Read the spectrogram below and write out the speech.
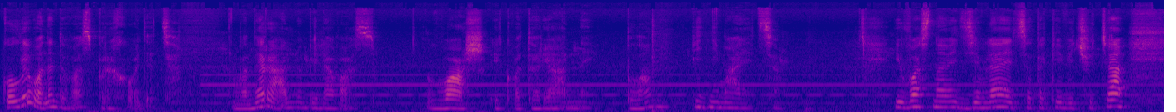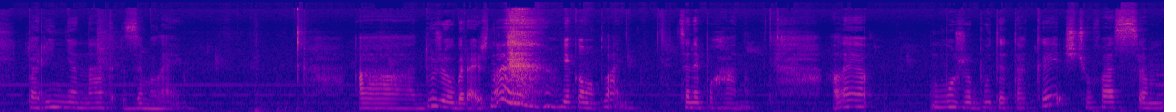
коли вони до вас приходять, вони реально біля вас. Ваш екваторіальний план піднімається. І у вас навіть з'являється таке відчуття паріння над землею. А, Дуже обережно, в якому плані. Це непогано. Але може бути таке, що у вас ем,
